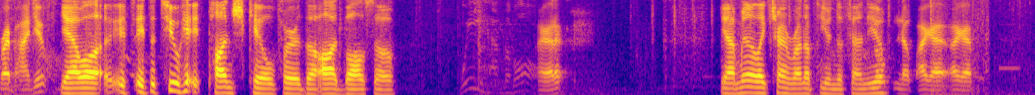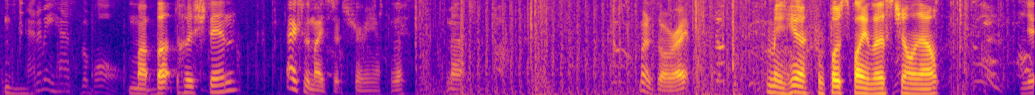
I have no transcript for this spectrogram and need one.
Right behind you. Yeah. Well, it's it's a two hit punch kill for the oddball. So I got it. yeah, I'm gonna like try and run up to you and defend you. Oh, nope, I got I got my butt pushed in. I actually might start streaming after this match. Might as well, right? I mean, yeah, if we're close to playing this, chilling out. Yeah.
